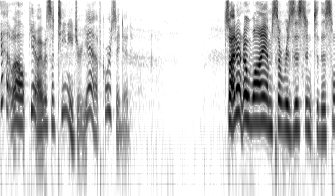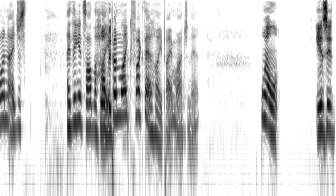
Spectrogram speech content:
Yeah, well, you know, I was a teenager. Yeah, of course I did. So I don't know why I'm so resistant to this one. I just, I think it's all the Well, hype. but- I'm like, fuck that hype. I'm watching that. Well, is it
